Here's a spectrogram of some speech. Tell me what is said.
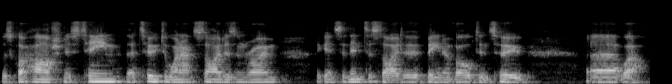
was quite harsh on his team. They're two to one outsiders in Rome against an Inter side who have been involved in two. Uh, well,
